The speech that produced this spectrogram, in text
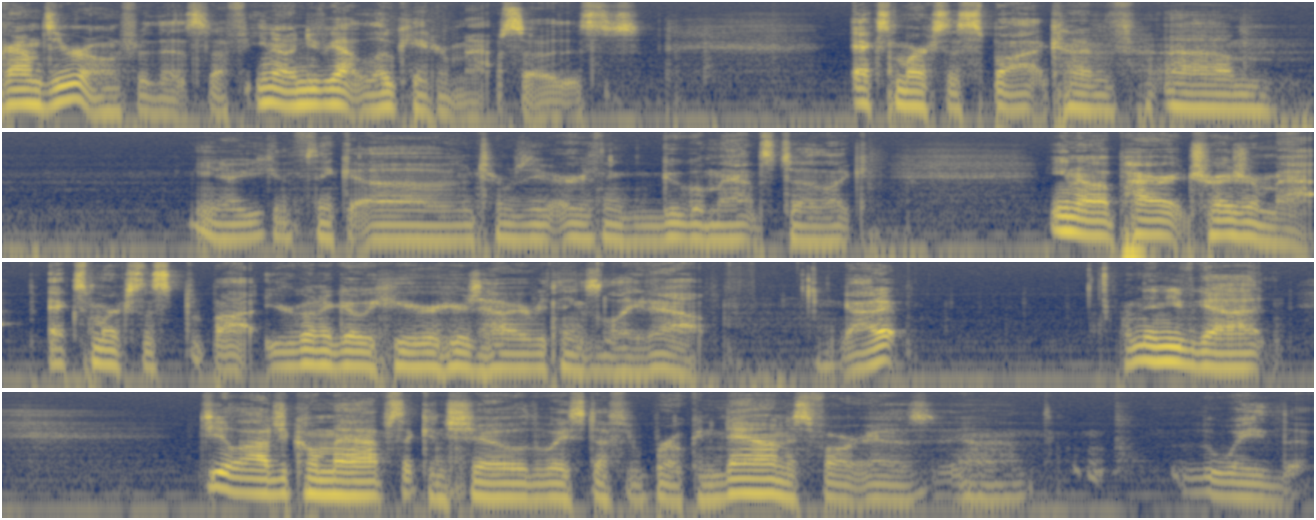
ground zero for that stuff. You know, and you've got locator maps. So this is X marks the spot, kind of. Um, you know, you can think of in terms of everything Google Maps to like, you know, a pirate treasure map. X marks the spot. You're going to go here. Here's how everything's laid out. Got it? And then you've got geological maps that can show the way stuff is broken down as far as uh, the way the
